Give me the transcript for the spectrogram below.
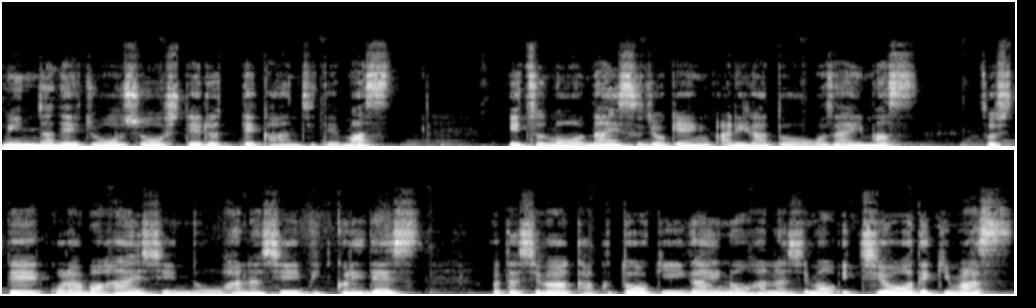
みんなで上昇してるって感じてますいつもナイス助言ありがとうございますそしてコラボ配信のお話びっくりです。私は格闘技以外のお話も一応できます。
